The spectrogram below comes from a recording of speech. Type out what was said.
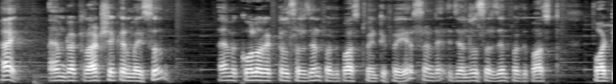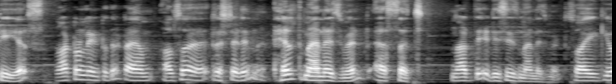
Hi, I am Dr. Rajasekhar Mysore. I am a colorectal surgeon for the past 25 years and a general surgeon for the past 40 years. Not only into that, I am also interested in health management as such, not the disease management. So I give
